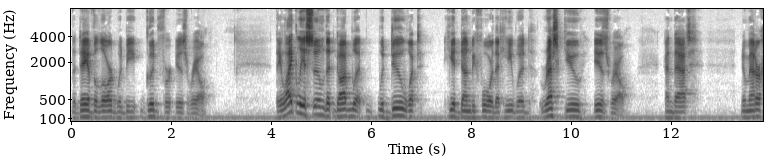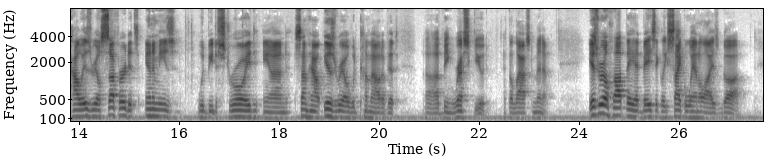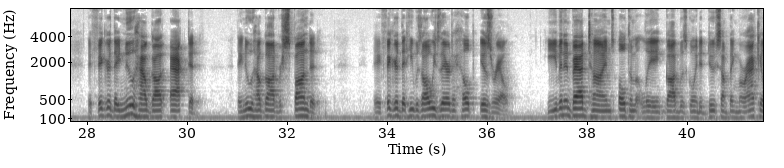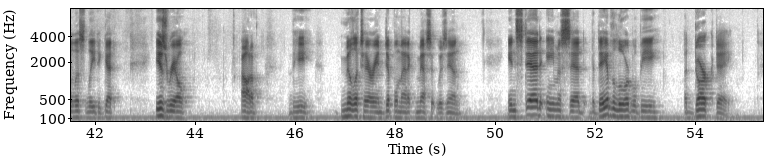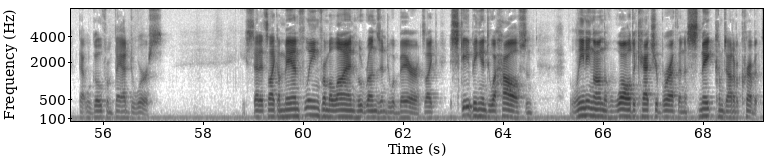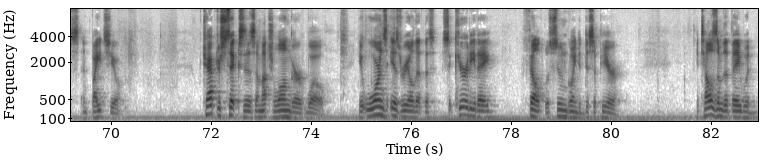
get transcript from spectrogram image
the day of the Lord would be good for Israel. They likely assumed that God would, would do what he had done before, that he would rescue Israel, and that no matter how Israel suffered, its enemies would be destroyed, and somehow Israel would come out of it uh, being rescued at the last minute. Israel thought they had basically psychoanalyzed God. They figured they knew how God acted, they knew how God responded. They figured that He was always there to help Israel. Even in bad times, ultimately, God was going to do something miraculously to get Israel out of the military and diplomatic mess it was in. Instead, Amos said, The day of the Lord will be a dark day that will go from bad to worse. He said it's like a man fleeing from a lion who runs into a bear. It's like escaping into a house and leaning on the wall to catch your breath, and a snake comes out of a crevice and bites you. Chapter 6 is a much longer woe. It warns Israel that the security they felt was soon going to disappear. It tells them that they would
